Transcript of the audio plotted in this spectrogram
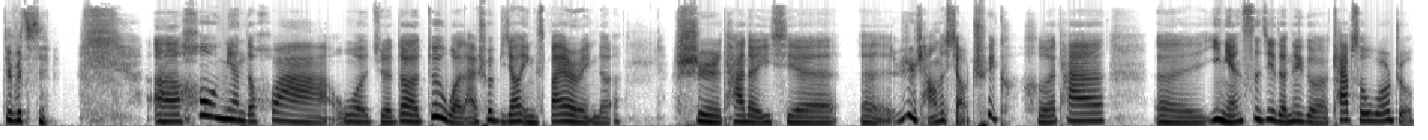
对不起，呃，后面的话，我觉得对我来说比较 inspiring 的是他的一些呃日常的小 trick 和他呃一年四季的那个 capsule wardrobe，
